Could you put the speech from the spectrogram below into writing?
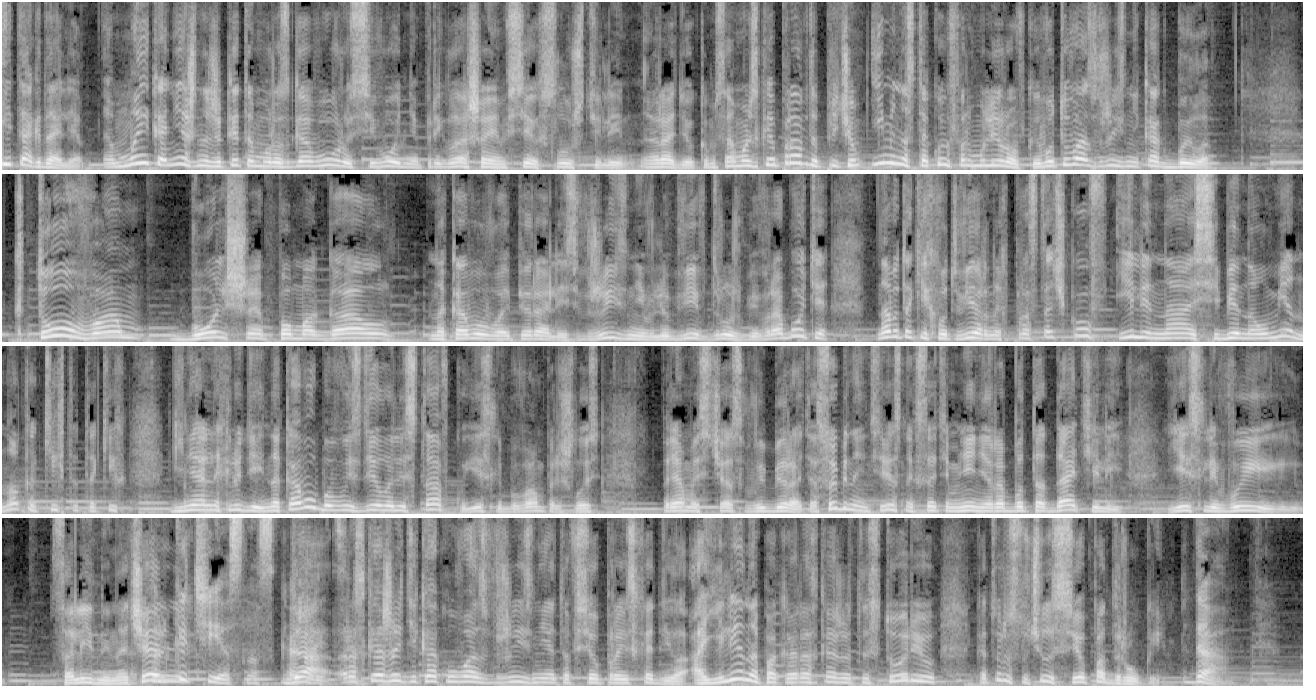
и так далее. Мы, конечно же, к этому разговору сегодня приглашаем всех слушателей радио «Комсомольская правда», причем именно с такой формулировкой. Вот у вас в жизни как было? Кто вам больше помогал, на кого вы опирались в жизни, в любви, в дружбе, в работе? На вот таких вот верных простачков или на себе на уме, но каких-то таких гениальных людей? На кого бы вы сделали ставку, если бы вам пришлось прямо сейчас выбирать? Особенно интересно, кстати, мнение работодателей, если вы солидный начальник. Только честно скажите. Да, расскажите, как у вас в жизни это все происходило. А Елена пока расскажет историю, которая случилась с ее подругой. Да.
